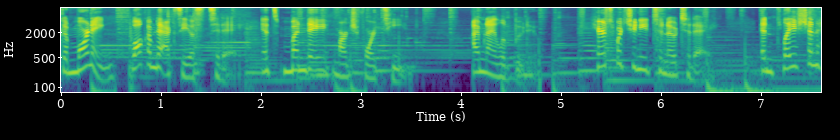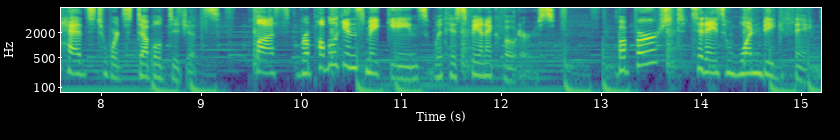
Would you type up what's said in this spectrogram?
Good morning. Welcome to Axios Today. It's Monday, March 14th. I'm Niala Boodhoo. Here's what you need to know today. Inflation heads towards double digits. Plus, Republicans make gains with Hispanic voters. But first, today's one big thing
